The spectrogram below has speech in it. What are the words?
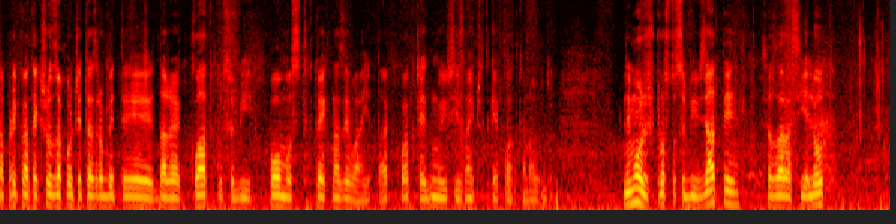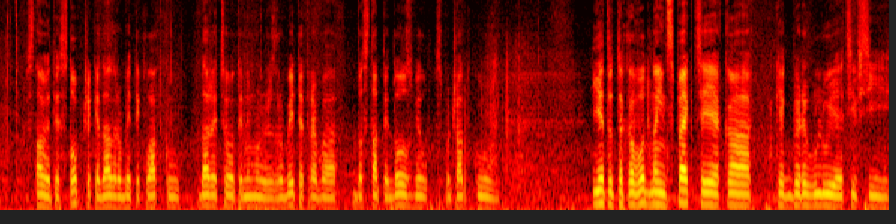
Наприклад, якщо захочете зробити навіть кладку собі, помост, хто як називає, так? Кладка, я думаю, всі знають, що таке кладка на воді. Не можеш просто собі взяти, це зараз є льот, ставити стопчики, да, зробити кладку. Навіть цього ти не можеш зробити, треба достати дозвіл. Спочатку є тут така водна інспекція, яка якби регулює ці всі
